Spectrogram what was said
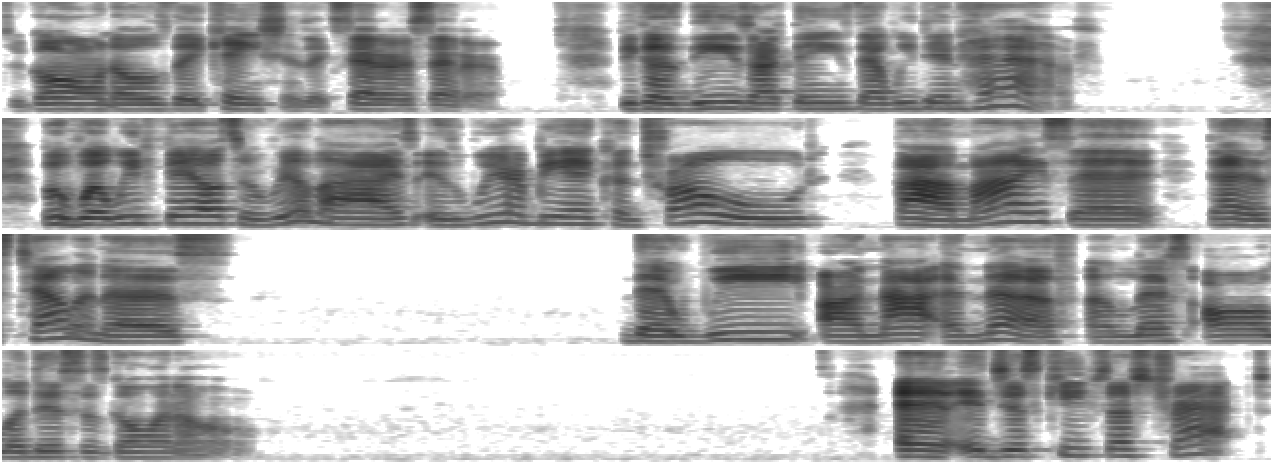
to go on those vacations, et cetera, et cetera. Because these are things that we didn't have. But what we fail to realize is we're being controlled by a mindset that is telling us that we are not enough unless all of this is going on. And it just keeps us trapped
